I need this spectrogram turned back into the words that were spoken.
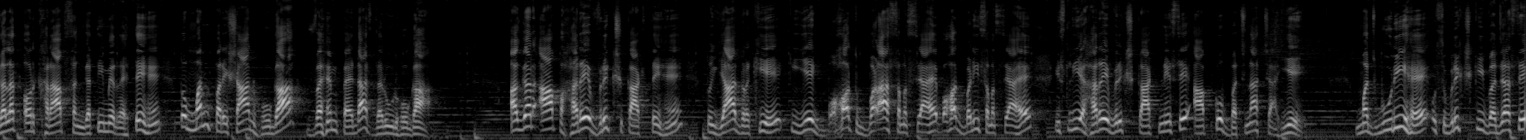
गलत और खराब संगति में रहते हैं तो मन परेशान होगा, वहम पैदा ज़रूर होगा। अगर आप हरे वृक्ष काटते हैं तो याद रखिए कि ये एक बहुत बड़ा समस्या है, बहुत बड़ी समस्या है, इसलिए हरे वृक्ष काटने से आपको बचना चाहिए। मजबूरी है उस वृक्ष की वजह से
